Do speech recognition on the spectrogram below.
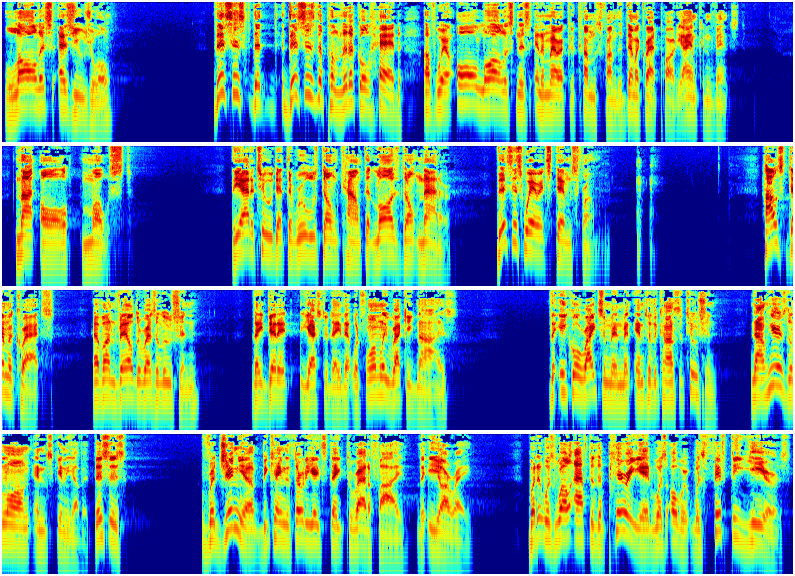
lawless as usual. This is the this is the political head of where all lawlessness in America comes from, the Democrat Party. I am convinced. Not all, most. The attitude that the rules don't count, that laws don't matter. This is where it stems from. House Democrats have unveiled a resolution. They did it yesterday that would formally recognize the Equal Rights Amendment into the Constitution. Now, here's the long and skinny of it. This is Virginia became the 38th state to ratify the ERA. But it was well after the period was over. It was 50 years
